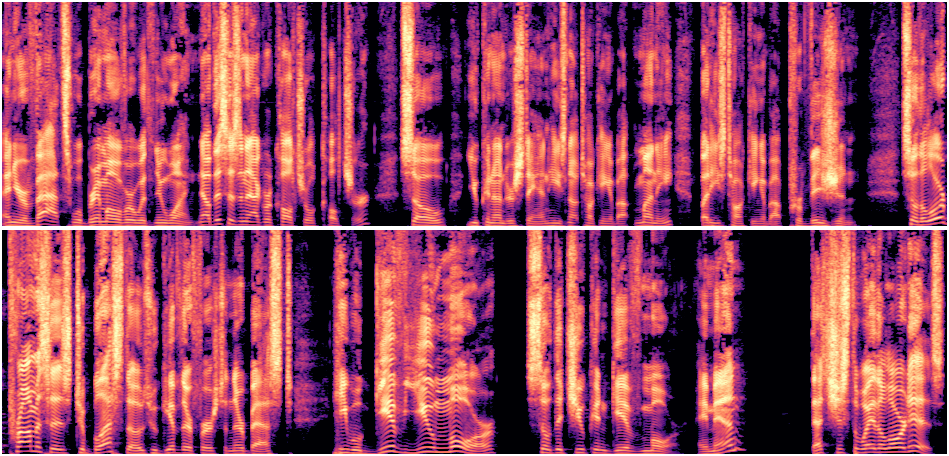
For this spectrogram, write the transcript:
and your vats will brim over with new wine. Now, this is an agricultural culture, so you can understand he's not talking about money, but he's talking about provision. So the Lord promises to bless those who give their first and their best. He will give you more so that you can give more. Amen? That's just the way the Lord is.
